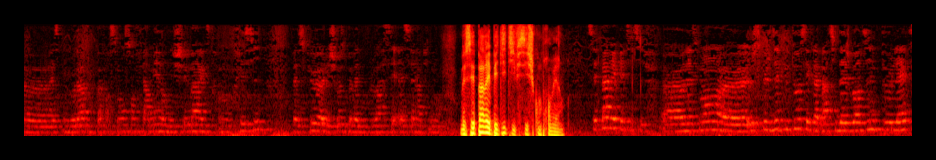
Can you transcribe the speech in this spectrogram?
Euh, à ce niveau-là, on ne peut pas forcément s'enfermer dans des schémas extrêmement précis parce que euh, les choses peuvent être bouleversées assez rapidement. Mais c'est pas répétitif, si je comprends bien. C'est pas répétitif. Euh, honnêtement, euh, ce que je disais plus tôt, c'est que la partie dashboarding peut l'être,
